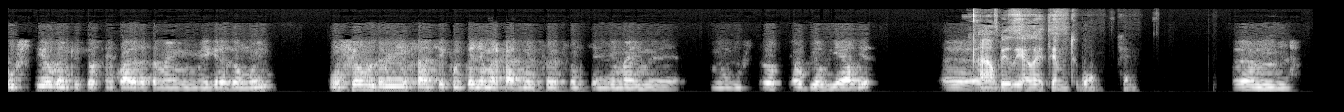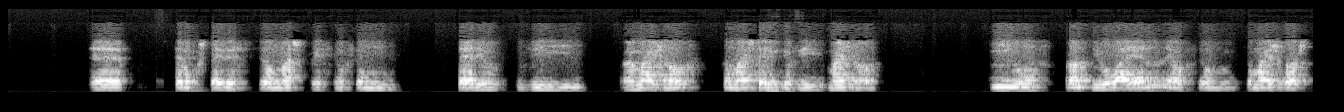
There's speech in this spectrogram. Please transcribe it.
o estilo em que aquilo se enquadra também me agradou muito. Um filme da minha infância que me tenha marcado muito foi um filme que a minha mãe me, me mostrou, que é o Billy Elliot. ah, o Billy Elliot é muito bom, sim. Um, sempre gostei desse filme, acho que foi assim, um filme sério que vi mais novo, o mais sério que eu vi mais novo. E um, pronto, e o Lion é o filme que eu mais gosto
